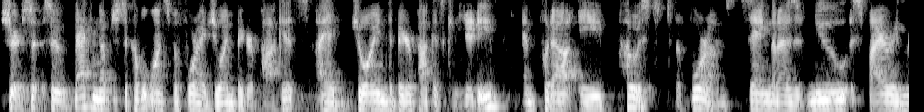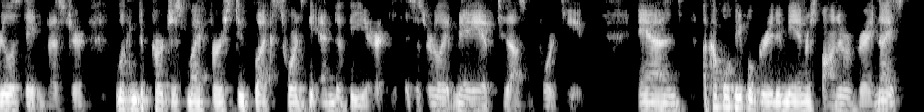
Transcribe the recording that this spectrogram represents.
Sure. So, so backing up just a couple months before I joined Bigger Pockets, I had joined the Bigger Pockets community and put out a post to the forums saying that I was a new aspiring real estate investor looking to purchase my first duplex towards the end of the year. This is early May of 2014. And a couple of people greeted me and responded were very nice.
